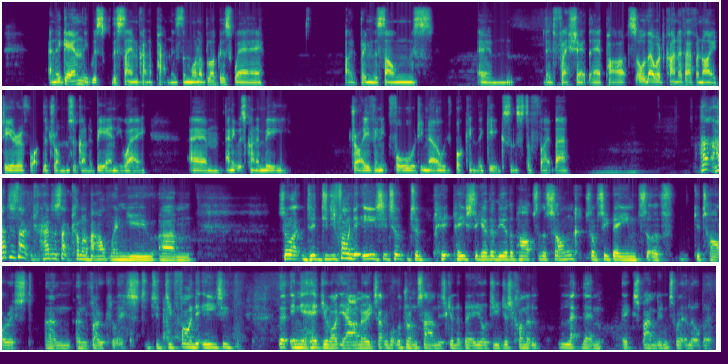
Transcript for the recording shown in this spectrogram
And again, it was the same kind of pattern as the monobloggers where I'd bring the songs, um, they'd flesh out their parts, although I'd kind of have an idea of what the drums are going to be anyway. Um, and it was kind of me driving it forward, you know, with booking the gigs and stuff like that. How, how does that how does that come about when you um so like did, did you find it easy to to piece together the other parts of the song? So obviously being sort of guitarist and, and vocalist, did you find it easy that in your head you're like, yeah, I know exactly what the drum sound is going to be, or do you just kind of let them expand into it a little bit?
